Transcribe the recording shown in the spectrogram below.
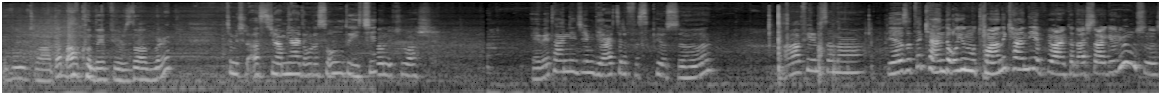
Ve bu mutfağı da balkonda yapıyoruz doğal olarak. Çamaşırı asacağım yerde orası olduğu için ütü var. Evet anneciğim diğer tarafı sıkıyorsun. Aferin sana. Yağız Ata kendi oyun mutfağını kendi yapıyor arkadaşlar görüyor musunuz?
